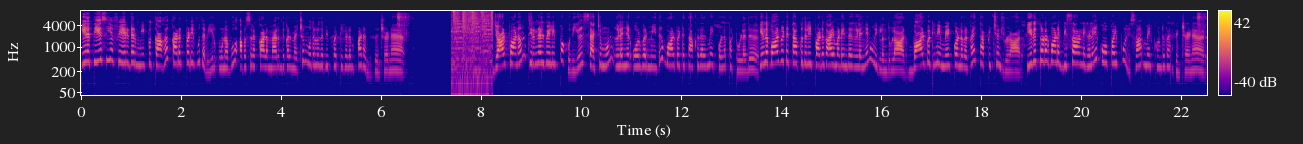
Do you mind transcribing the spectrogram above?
இது தேசிய பேரிடர் மீட்புக்காக கடற்படை உதவியில் உணவு அவசர கால மருந்துகள் மற்றும் முதலுதவி பட்டிகளும் அடங்குகின்றன. யாழ்ப்பாணம் திருநெல்வேலி பகுதியில் சற்று முன் இளைஞர் ஒருவர் மீது வாள்வெட்டு தாக்குதல் மேற்கொள்ளப்பட்டுள்ளது. இந்த வாள்வெட்டு தாக்குதலில் படுகாயமடைந்த இளைஞன் உயிரிழந்துள்ளார். வாள்வெட்டினை மேற்கொண்டவர்கள் தப்பிச் சென்றுள்ளார். இது தொடர்பான விசாரணைகளை கோப்பாய் போலீசார் மேற்கொண்டு வருகின்றனர்.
